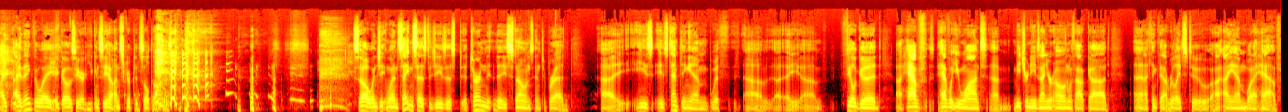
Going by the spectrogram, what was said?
I, I think the way it goes here, you can see how unscripted Soul Talk is. so when G, when Satan says to Jesus, "Turn these stones into bread," uh, he's is tempting him with uh, a um, feel good, uh, have have what you want, um, meet your needs on your own without God, and I think that relates to I am what I have,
